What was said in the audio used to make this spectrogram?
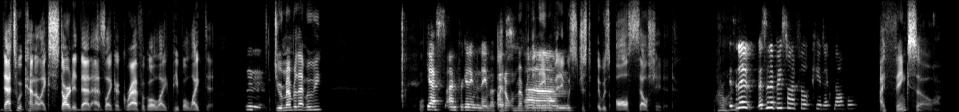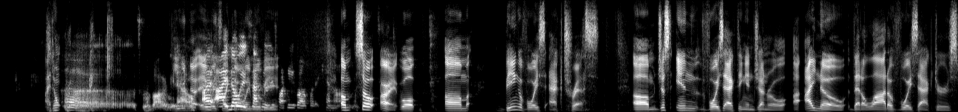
That's what kind of like started that as like a graphical, like people liked it. Mm. Do you remember that movie? Yes, I'm forgetting the name of it. I don't remember the name of it. It Um, was just it was all cel shaded. I don't Isn't it? Isn't it based on a Philip K. Dick novel? I think so. I don't. re- I- Uh, it's gonna bother me You now. know- I, was, I know only exactly what you're talking about, but I cannot. Um. So, all right. Well, um, being a voice actress, um, just in voice acting in general, I, I know that a lot of voice actors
